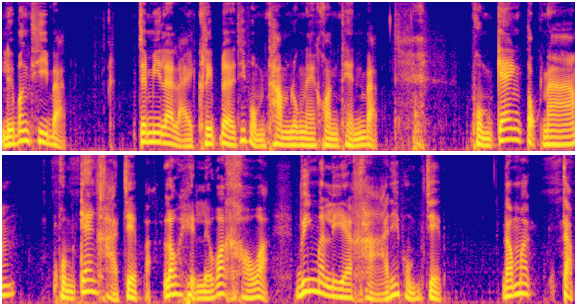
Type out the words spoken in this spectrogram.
หรือบางทีแบบ จะมีหลาย ๆ คลิปเลยที่ผมทำลงในคอนเทนต์แบบ ผมแกล้งตกน้ำผมแกล้งขาเจ็บอะเราเห็นเลยว่าเขาอะวิ่งมาเลียขาที่ผมเจ็บ แล้วมาจับ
